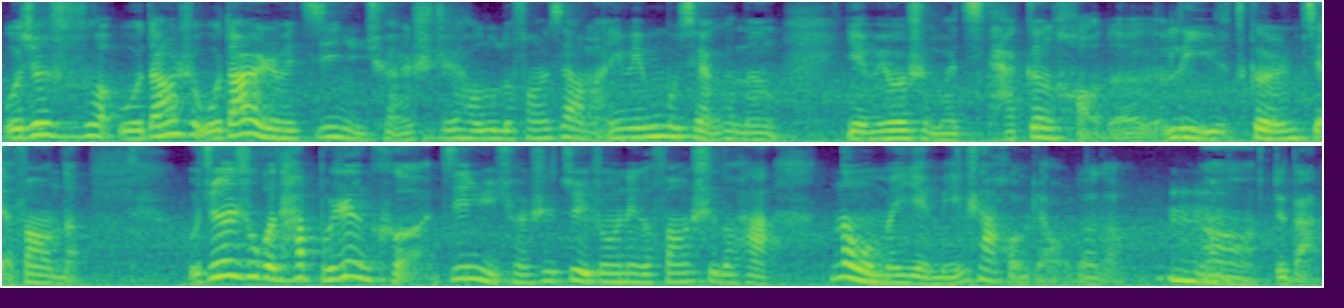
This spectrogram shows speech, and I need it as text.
我就是说，我当时我当然认为基因女权是这条路的方向嘛，因为目前可能也没有什么其他更好的利于个人解放的。我觉得如果他不认可基因女权是最终那个方式的话，那我们也没啥好聊的了，嗯对吧？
